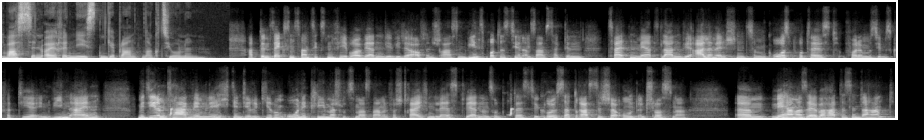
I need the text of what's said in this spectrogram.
Was sind eure nächsten geplanten Aktionen? Ab dem 26. Februar werden wir wieder auf den Straßen Wiens protestieren. Am Samstag, den 2. März, laden wir alle Menschen zum Großprotest vor dem Museumsquartier in Wien ein. Mit jedem Tag nämlich, den die Regierung ohne Klimaschutzmaßnahmen verstreichen lässt, werden unsere Proteste größer, drastischer und entschlossener. Ähm, Nehammer selber hat es in der Hand.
